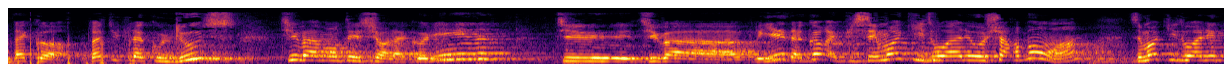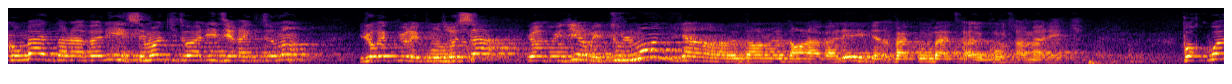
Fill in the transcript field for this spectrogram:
d'accord, toi tu te la coules douce, tu vas monter sur la colline, tu, tu vas prier, d'accord, et puis c'est moi qui dois aller au charbon, hein, c'est moi qui dois aller combattre dans la vallée, c'est moi qui dois aller directement. Il aurait pu répondre ça, il aurait pu dire, mais tout le monde vient dans, dans la vallée et va combattre euh, contre Amalek. Pourquoi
